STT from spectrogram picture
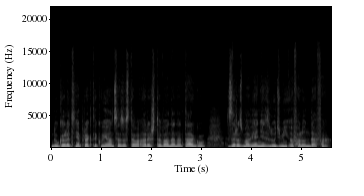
długoletnia praktykująca została aresztowana na targu za rozmawianie z ludźmi o Falun Dafa.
